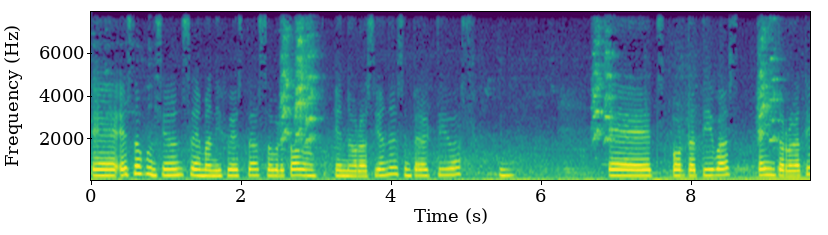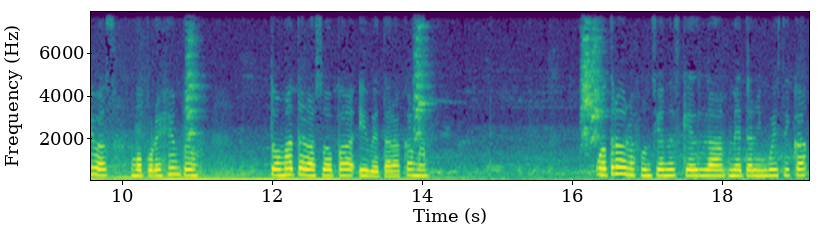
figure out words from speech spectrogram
Eh, esta función se manifiesta sobre todo en oraciones imperativas, exhortativas e interrogativas, como por ejemplo, tómate la sopa y vete a la cama. Otra de las funciones que es la metalingüística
